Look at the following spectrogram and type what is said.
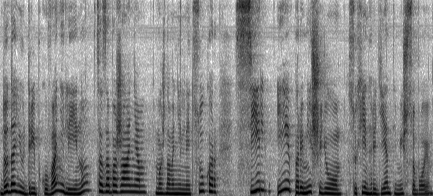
Додаю дрібку ваніліну, це за бажанням, можна ванільний цукор, сіль і перемішую сухі інгредієнти між собою.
